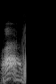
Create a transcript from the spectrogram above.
Ugh.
